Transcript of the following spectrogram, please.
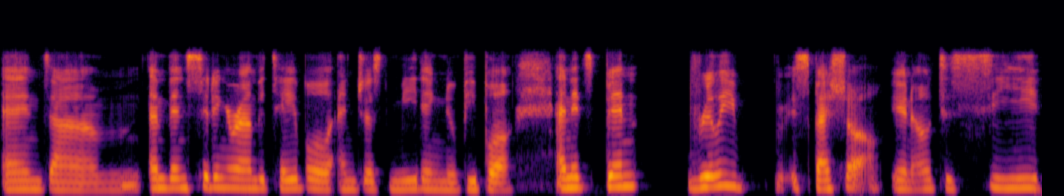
and um, and then sitting around the table and just meeting new people. And it's been really special you know to see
